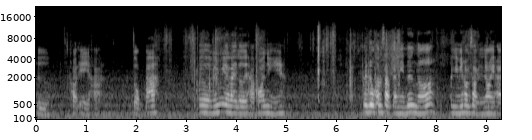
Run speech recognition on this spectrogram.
คือข้อ A ค่ะ จบปะเออ ไม่มีอะไรเลยค่ะข้อนี้ ไปดูคำศัพท์กันนิดนึงเนาะ อันนี้มีคำศัพท์นิดหน่อยค่ะ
